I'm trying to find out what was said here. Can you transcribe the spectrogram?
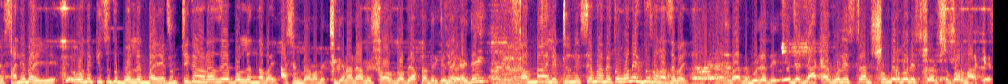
তো সানি ভাই অনেক কিছু তো বললেন ভাই। এখন ঠিকানাটা যে বললেন না ভাই। আসেন ভাই আমাদের ঠিকানাটা আমি সহজ ভাবে আপনাদেরকে দেখাই দিই। কারণ মা ইলেকট্রনিক্স এর নামে তো অনেক দোকান আছে ভাই। বা আমি বলে দিই এই যে Dhaka Gulistan Sundarban square super market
